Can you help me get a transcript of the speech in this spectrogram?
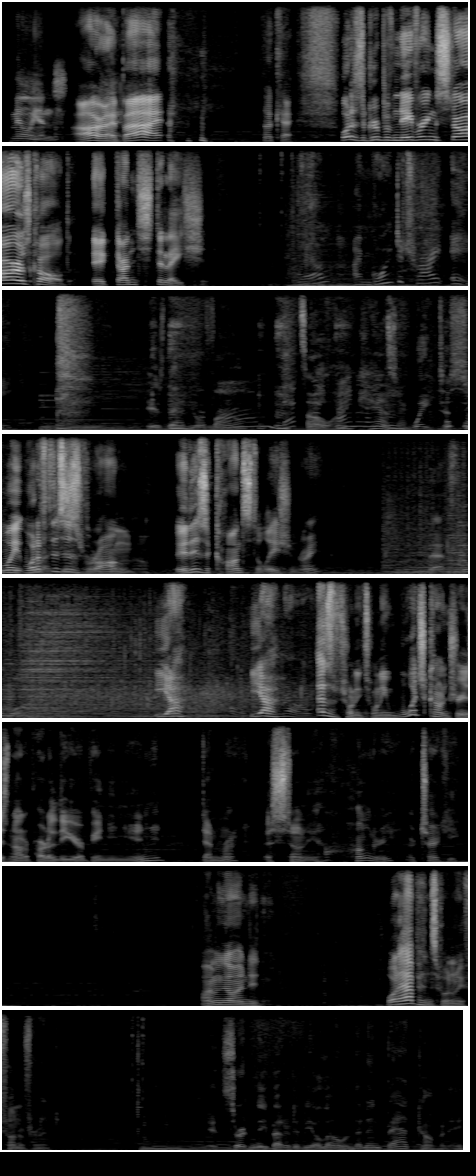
millions. All right, bye. okay, what is a group of neighboring stars called? A constellation. Well, I'm going to try A. Is that your final? Um, that's my Oh, I can't answer. wait to see. Wait, what if correct this is wrong though? It is a constellation, right? That's the one. Yeah. Oh, Yeah. As of 2020, which country is not a part of the European Union? Denmark, Estonia, Hungary, or Turkey? I'm going to. What happens when we phone a friend? It's certainly better to be alone than in bad company.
